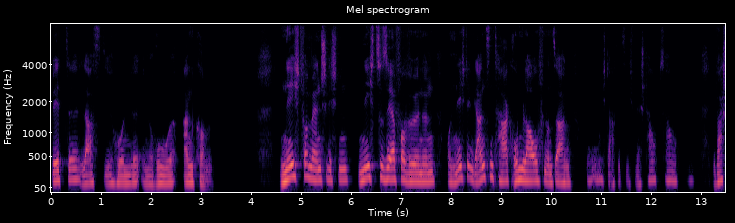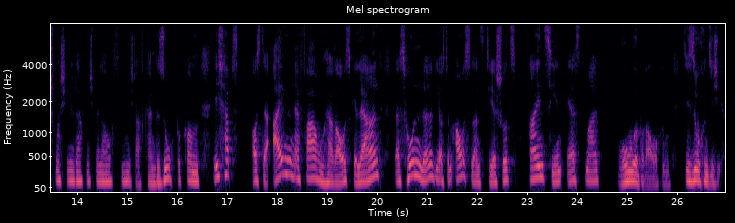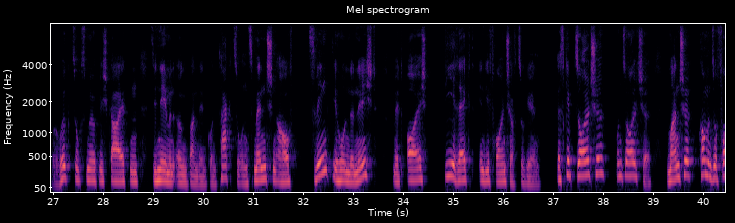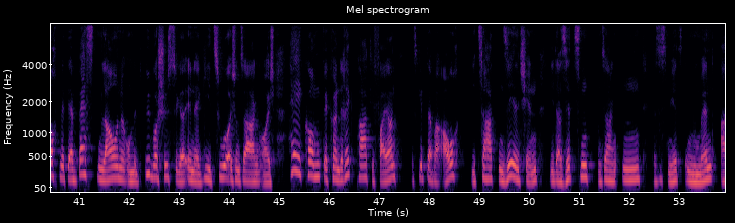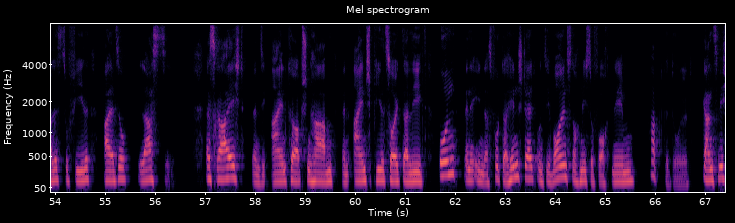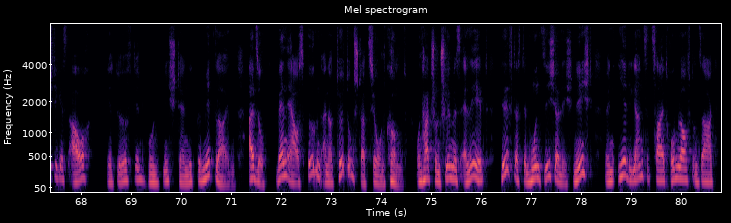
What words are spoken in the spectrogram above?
Bitte lasst die Hunde in Ruhe ankommen nicht vermenschlichen, nicht zu sehr verwöhnen und nicht den ganzen Tag rumlaufen und sagen, oh, ich darf jetzt nicht mehr Staubsaugen, die Waschmaschine darf nicht mehr laufen, ich darf keinen Besuch bekommen. Ich habe es aus der eigenen Erfahrung heraus gelernt, dass Hunde, die aus dem Auslandstierschutz einziehen, erstmal Ruhe brauchen. Sie suchen sich ihre Rückzugsmöglichkeiten, sie nehmen irgendwann den Kontakt zu uns Menschen auf. Zwingt die Hunde nicht, mit euch direkt in die Freundschaft zu gehen. Es gibt solche und solche. Manche kommen sofort mit der besten Laune und mit überschüssiger Energie zu euch und sagen euch, hey, kommt, wir können direkt Party feiern. Es gibt aber auch die zarten Seelchen, die da sitzen und sagen, hm, das ist mir jetzt im Moment alles zu viel, also lasst sie. Es reicht, wenn Sie ein Körbchen haben, wenn ein Spielzeug da liegt und wenn ihr ihnen das Futter hinstellt und sie wollen es noch nicht sofort nehmen, habt Geduld. Ganz wichtig ist auch, ihr dürft den Hund nicht ständig bemitleiden. Also, wenn er aus irgendeiner Tötungsstation kommt und hat schon Schlimmes erlebt, hilft das dem Hund sicherlich nicht, wenn ihr die ganze Zeit rumlauft und sagt,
